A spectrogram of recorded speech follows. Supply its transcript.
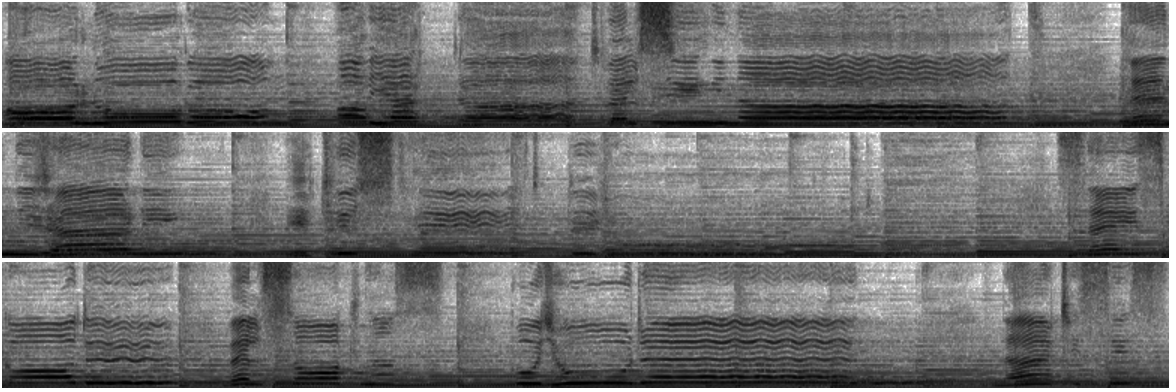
Har någon av hjärtat välsignat den gärning i tysthet ska du väl saknas på jorden när till sist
